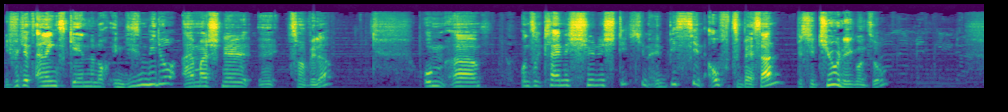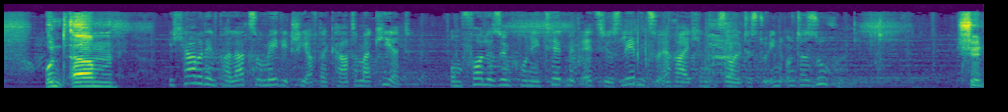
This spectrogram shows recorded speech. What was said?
Ich würde jetzt allerdings gerne noch in diesem Video einmal schnell äh, zur Villa, um äh, unsere kleine schöne Städtchen ein bisschen aufzubessern. Bisschen Tuning und so. Und ähm, Ich habe den Palazzo Medici auf der Karte markiert. Um volle Synchronität mit Ezios Leben zu erreichen, solltest du ihn untersuchen. Schön.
